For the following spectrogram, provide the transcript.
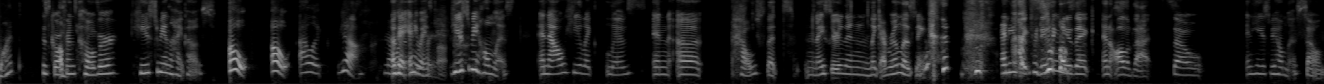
What? His um, girlfriend's Kouvr. He used to be in the Hype House. Oh, oh, Alec. Yeah. No, Okay, know who you're anyways. He used to be homeless, and now he like lives in a house that's nicer than like everyone listening. and he's like producing So- music and all of that. So, and he used to be homeless. So,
